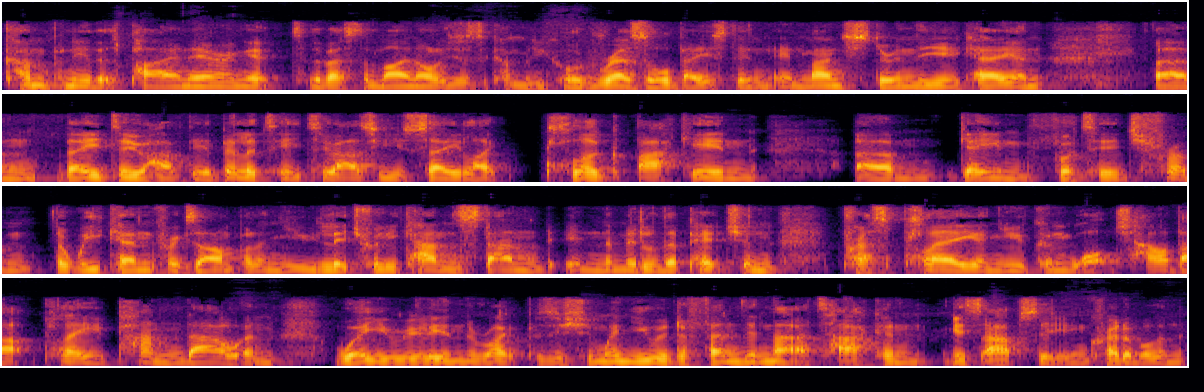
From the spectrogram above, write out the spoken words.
company that's pioneering it, to the best of my knowledge, is a company called Rezzil, based in, in Manchester in the UK. And um, they do have the ability to, as you say, like plug back in um, game footage from the weekend, for example, and you literally can stand in the middle of the pitch and press play, and you can watch how that play panned out, and were you really in the right position when you were defending that attack? And it's absolutely incredible. And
